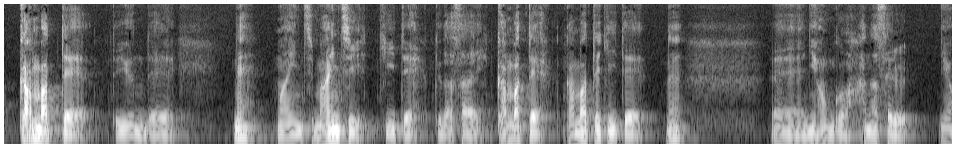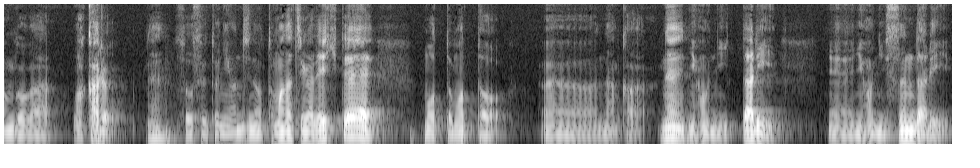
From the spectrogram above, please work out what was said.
「頑張って!」って言うんでね毎日毎日聞いてください。頑張って頑張って聞いてね、えー日本語を話せる。日本語がわかる、ね、そうすると日本人の友達ができてもっともっとうんなんかね日本に行ったり、えー日本に住んだり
